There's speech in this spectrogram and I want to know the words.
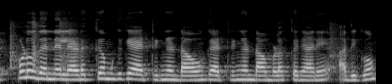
എപ്പോഴും ഇതന്നെയല്ലേ. ഇടയ്ക്ക് നമുക്ക് കാറ്ററിംഗ് ഉണ്ടാവും. കാറ്ററിംഗ് ഉണ്ടാകുമ്പോഴൊക്കെ ഞാൻ അധികം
